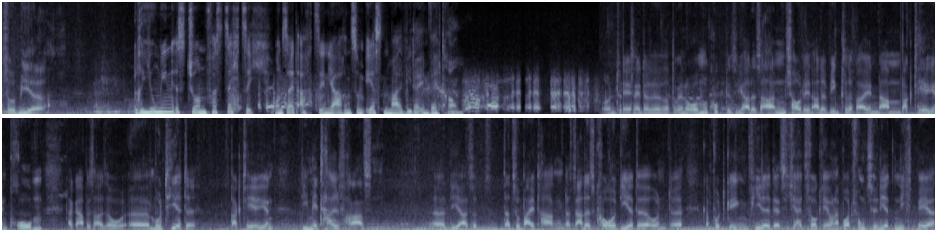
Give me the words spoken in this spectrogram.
zu mir. Ryumin ist schon fast 60 und seit 18 Jahren zum ersten Mal wieder im Weltraum. Und er kletterte da drin rum, guckte sich alles an, schaute in alle Winkel rein, nahm Bakterienproben. Da gab es also äh, mutierte Bakterien, die Metall fraßen. Äh, die also dazu beitragen, dass alles korrodierte und äh, kaputt ging. Viele der Sicherheitsvorkehrungen an Bord funktionierten nicht mehr.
